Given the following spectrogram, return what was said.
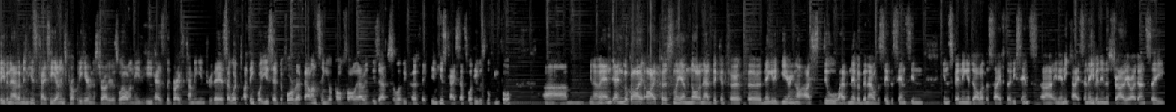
even Adam, in his case, he owns property here in Australia as well, and he, he has the growth coming in through there. So, what I think what you said before about balancing your portfolio is absolutely perfect. In his case, that's what he was looking for. Um, you know, and, and look, I, I personally am not an advocate for, for negative gearing. I, I still have never been able to see the sense in in spending a dollar to save 30 cents uh, in any case. And even in Australia, I don't see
